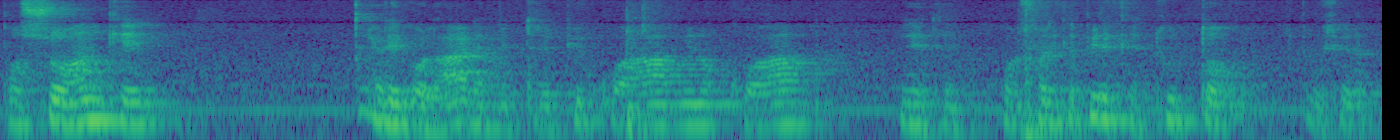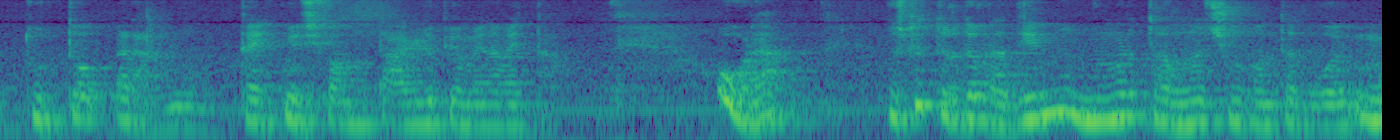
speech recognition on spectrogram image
posso anche regolare, mettere più qua, meno qua, vedete, posso farvi capire che è tutto, tutto random, ok? Quindi si fa un taglio più o meno a metà. Ora, lo spettro dovrà dirmi un numero tra 1 e 52, mm,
